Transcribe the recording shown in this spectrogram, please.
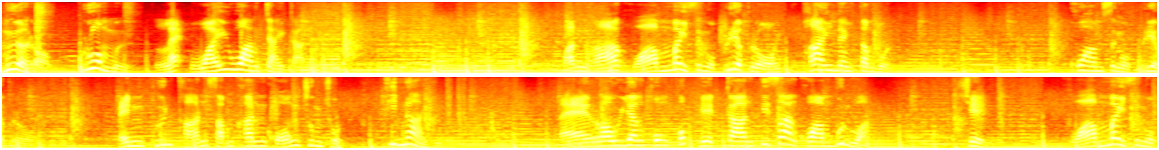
เมื่อเราร่วมมือและไว้วางใจกัน ปัญหาความไม่สงบเรียบร้อยภายในตำบลความสงบเรียบร้อย เป็นพื้นฐานสำคัญของชุมชนที่น่าอยู่ แต่เรายังคงพบเหตุการณ์ที่สร้างความวุ่นวายเช่น ความไม่สงบ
